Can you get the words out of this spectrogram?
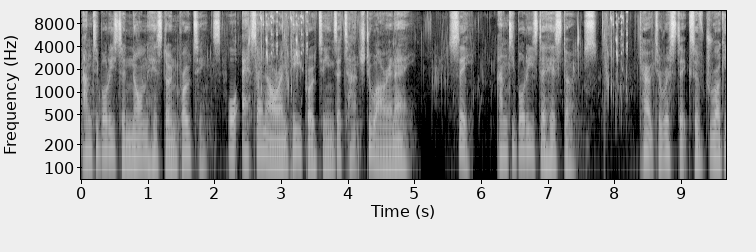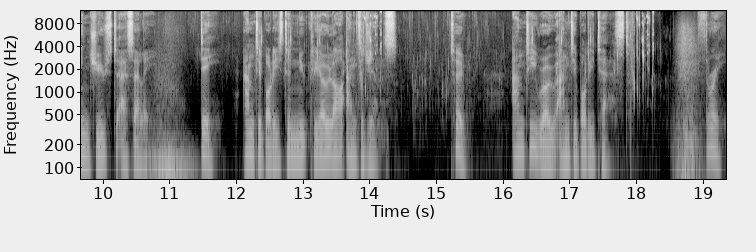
Antibodies to non-histone proteins or snRNP proteins attached to RNA. C. Antibodies to histones. Characteristics of drug-induced SLE. D. Antibodies to nucleolar antigens. 2. Anti-Ro antibody test. 3.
